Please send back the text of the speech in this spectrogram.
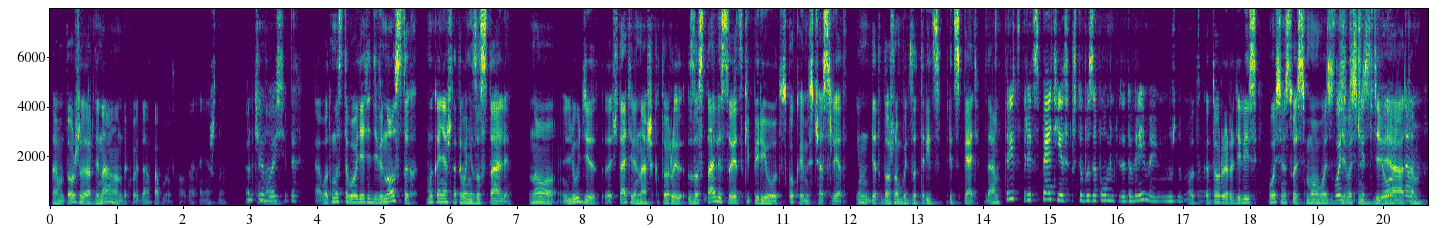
там тоже ордена? Он такой, да, папа мне сказал, да, конечно. Ничего Да. себе. Э, Вот мы с тобой дети 90-х, мы, конечно, этого не застали. Но люди, э, читатели наши, которые застали советский период, сколько им сейчас лет? Им где-то должно быть за 30-35, да? 30-35, если- чтобы запомнить вот это время, им нужно было. Вот, которые родились в 88-м, 89-м. 84-м.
